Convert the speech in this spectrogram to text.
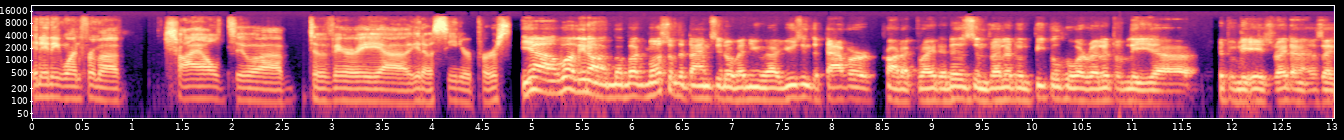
in anyone from a child to a to a very uh, you know senior person. Yeah, well, you know, but, most of the times, you know, when you are using the TAVR product, right, it is in relative people who are relatively uh, relatively aged, right? And as I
